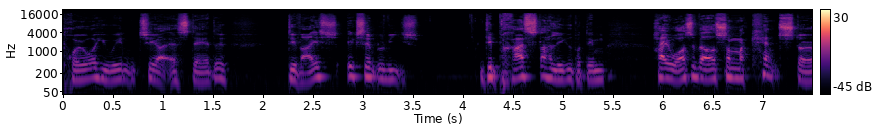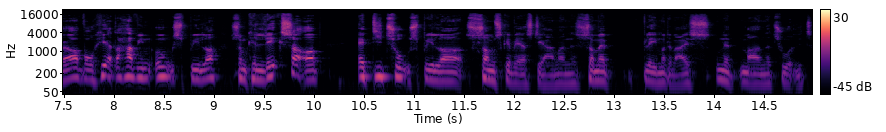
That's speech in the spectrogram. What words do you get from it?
prøve at hive ind til at erstatte Device eksempelvis. Det pres, der har ligget på dem, har jo også været så markant større, hvor her der har vi en ung spiller, som kan lægge sig op af de to spillere, som skal være stjernerne, som er Blame og Device meget naturligt.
